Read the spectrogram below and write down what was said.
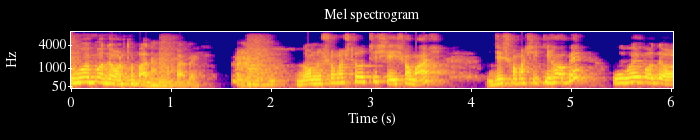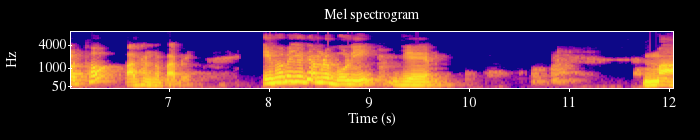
উভয় পদে অর্থ প্রাধান্য পাবে। দ্বন্দ্ব সমাসটা হচ্ছে সেই সমাস, যে সমাসে কি হবে? উভয় পদে অর্থ প্রাধান্য পাবে। এভাবে যদি আমরা বলি যে মা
